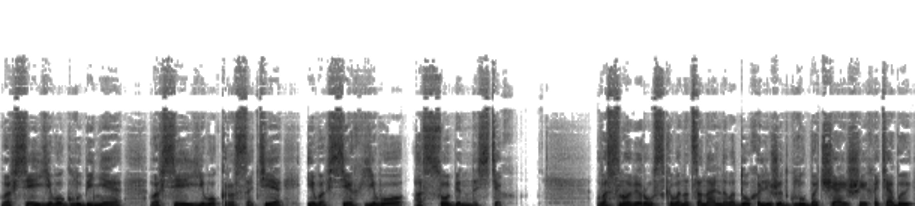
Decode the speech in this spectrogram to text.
во всей его глубине, во всей его красоте и во всех его особенностях. В основе русского национального духа лежит глубочайший, хотя бы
